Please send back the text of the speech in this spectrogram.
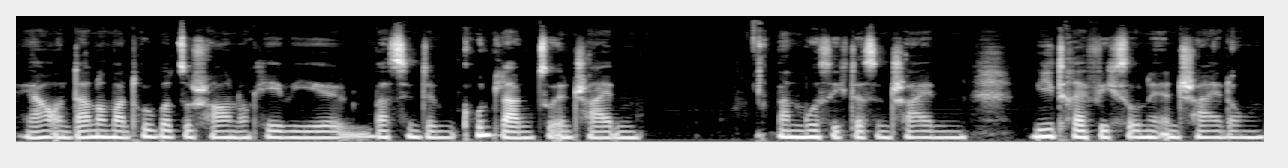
Ja, und dann nochmal drüber zu schauen, okay, wie, was sind denn Grundlagen zu entscheiden? Wann muss ich das entscheiden? Wie treffe ich so eine Entscheidung?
